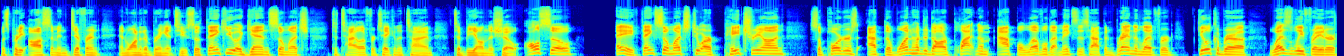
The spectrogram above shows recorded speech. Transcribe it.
was pretty awesome and different and wanted to bring it to you. So thank you again so much to Tyler for taking the time to be on the show. Also, hey, thanks so much to our Patreon supporters at the $100 platinum Apple level that makes this happen. Brandon Ledford, Gil Cabrera, Wesley Frater,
